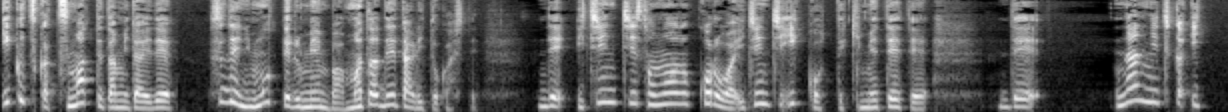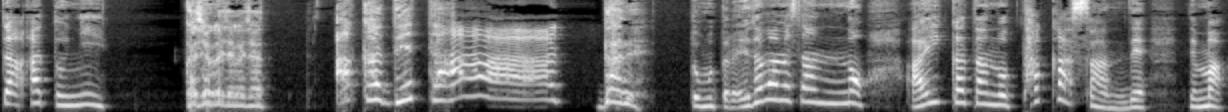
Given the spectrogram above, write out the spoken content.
いくつか詰まってたみたいで、すでに持ってるメンバーまた出たりとかして。で、一日その頃は一日一個って決めてて、で、何日か行った後に、ガチャガチャガチャ赤出たー誰？と思ったら枝豆さんの相方のタカさんで、で、まあ、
